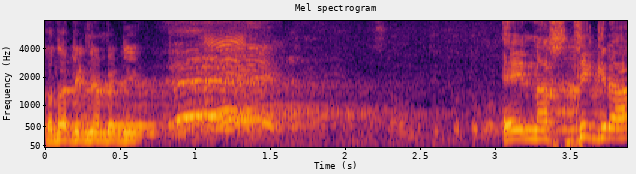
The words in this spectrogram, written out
কথা ঠিক না বেটি? এই নাস্তিকরা,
